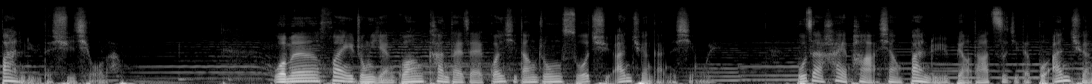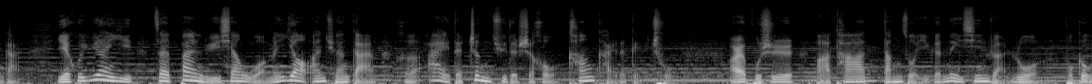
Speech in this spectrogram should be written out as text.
伴侣的需求了。我们换一种眼光看待在关系当中索取安全感的行为，不再害怕向伴侣表达自己的不安全感，也会愿意在伴侣向我们要安全感和爱的证据的时候慷慨地给出，而不是把他当做一个内心软弱、不够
